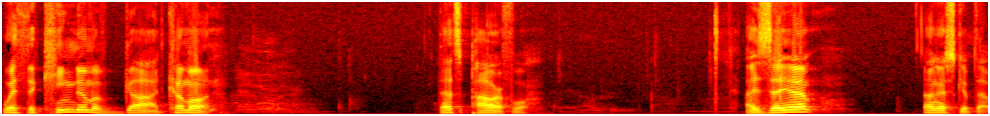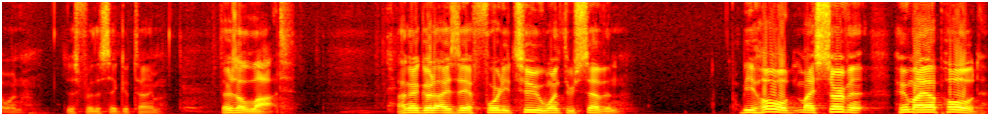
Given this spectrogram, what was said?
with the kingdom of God. Come on. That's powerful. Isaiah, I'm going to skip that one just for the sake of time. There's a lot. I'm going to go to Isaiah 42, 1 through 7. Behold, my servant whom I uphold,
